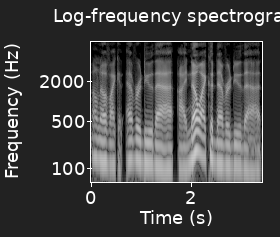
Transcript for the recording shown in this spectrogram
I don't know if I could ever do that. I know I could never do that.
